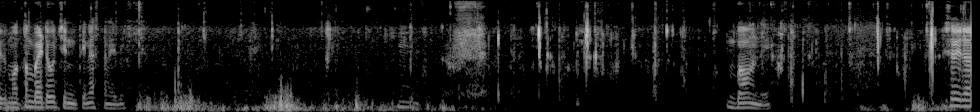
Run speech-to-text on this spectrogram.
ఇది మొత్తం బయట వచ్చింది తినేస్తాను ఇది. బాగుంది. సో ఇలా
